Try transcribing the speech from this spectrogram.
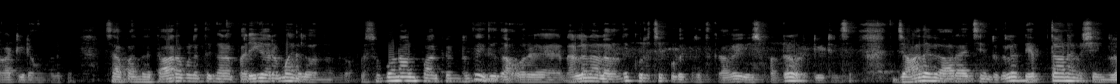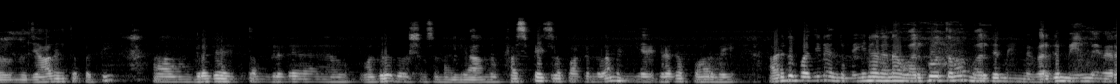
காட்டிடும் உங்களுக்கு. ஸோ அப்போ அந்த தாரபலத்துக்கான பரிகாரமும் இதில் வந்து வந்துடும் இப்போ சுப நாள் பார்க்கன்றது இதுதான். ஒரு நல்ல நாளை வந்து குறித்து கொடுக்கறதுக்காக யூஸ் பண்ணுற ஒரு டீட்டெயில்ஸ் ஜாதக ஆராய்ச்சின்றதுல டெப்த்தான விஷயம் விஷயங்கள் உங்க ஜாதகத்தை பத்தி கிரக யுத்தம் கிரக வக்ரதோஷம் சொன்னாங்க இல்லையா? அங்கே ஃபர்ஸ்ட் பாக்குறது பார்க்குறதெல்லாம் இங்க கிரக பார்வை. அடுத்து பாத்தீங்கன்னா இதுல மெயினாக என்னன்னா வர்க்கோத்தமும் வர்க்க மேன்மை வர்க்க மேன்மை வேற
